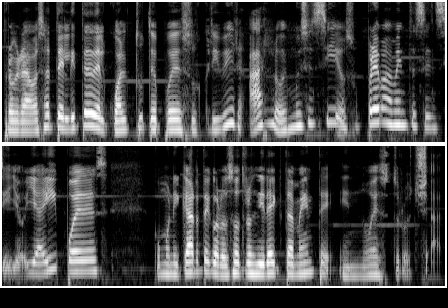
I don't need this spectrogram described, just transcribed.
programa satélite, del cual tú te puedes suscribir. Hazlo, es muy sencillo, supremamente sencillo. Y ahí puedes comunicarte con nosotros directamente en nuestro chat.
